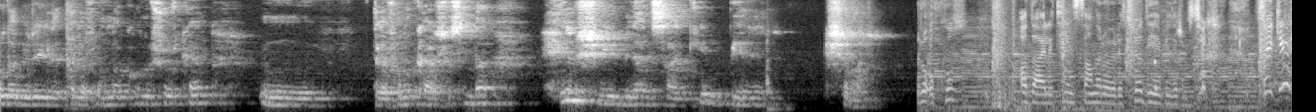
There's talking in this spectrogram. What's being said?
Burada biriyle telefonla konuşurken hmm, telefonun karşısında her şeyi bilen sanki bir kişi var. okul adaleti insanlara öğretiyor diyebilirim. Çık. Çekil.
